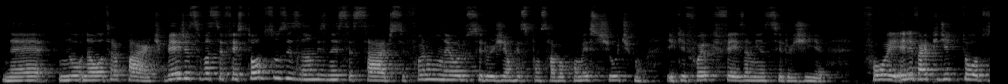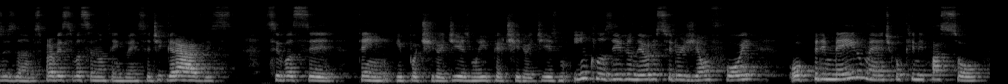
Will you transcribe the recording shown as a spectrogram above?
né, no, na outra parte. Veja se você fez todos os exames necessários, se for um neurocirurgião responsável como este último e que foi o que fez a minha cirurgia, foi, ele vai pedir todos os exames para ver se você não tem doença de graves, se você tem hipotireoidismo, hipertireoidismo. Inclusive, o neurocirurgião foi o primeiro médico que me passou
